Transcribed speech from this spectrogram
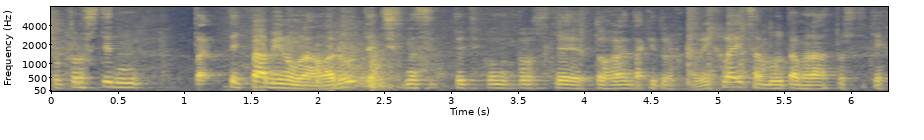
to prostě tak teď mám jinou náladu, teď jsme si, teď prostě to hrajeme taky trošku rychleji a budu tam hrát prostě těch,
